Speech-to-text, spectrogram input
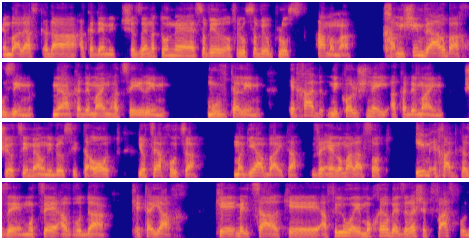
הם בעלי השכלה אקדמית, שזה נתון סביר, אפילו סביר פלוס. אממה, 54% מהאקדמאים הצעירים מובטלים. אחד מכל שני אקדמאים שיוצאים מהאוניברסיטאות, יוצא החוצה, מגיע הביתה ואין לו מה לעשות. אם אחד כזה מוצא עבודה כטייח, כמלצר, אפילו אה, מוכר באיזה רשת fast food,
